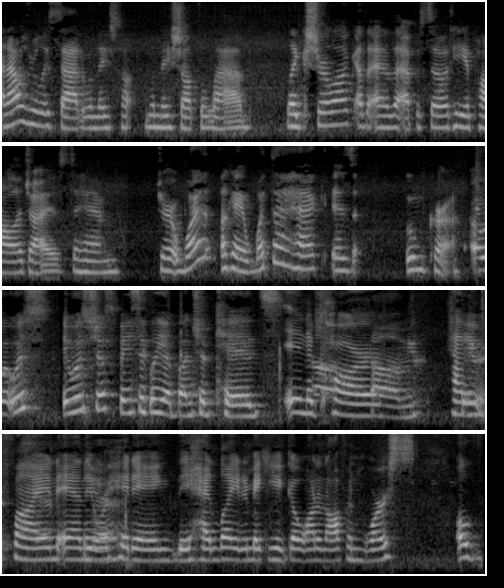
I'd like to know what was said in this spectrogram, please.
And I was really sad when they shot, when they shot the lab. Like Sherlock at the end of the episode, he apologized to him. What? Okay, what the heck is Umkra? oh, it was it was just basically a bunch of kids. in a car Um, having they- fun, and they were hitting the headlight and making it go on and off and Morse. Oh,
